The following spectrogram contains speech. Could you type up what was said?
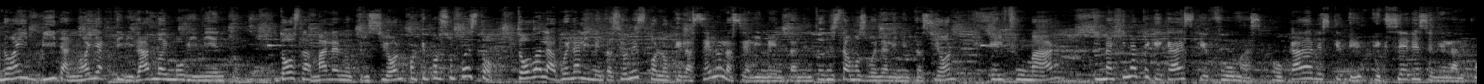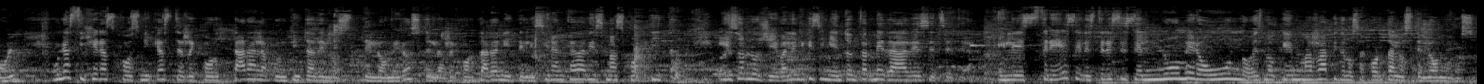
no hay vida, no hay actividad, no hay movimiento. Dos, la mala nutrición, porque por supuesto, toda la buena alimentación es con lo que las células se alimentan. Entonces necesitamos buena alimentación. El fumar, imagínate que cada vez que fumas o cada vez que te excedes en el alcohol, unas tijeras cósmicas te recortaran la puntita de los telómeros la recortaran y te la hicieran cada vez más cortita. Eso nos lleva al envejecimiento, enfermedades, etc. El estrés, el estrés es el número uno, es lo que más rápido nos acorta los telómeros.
